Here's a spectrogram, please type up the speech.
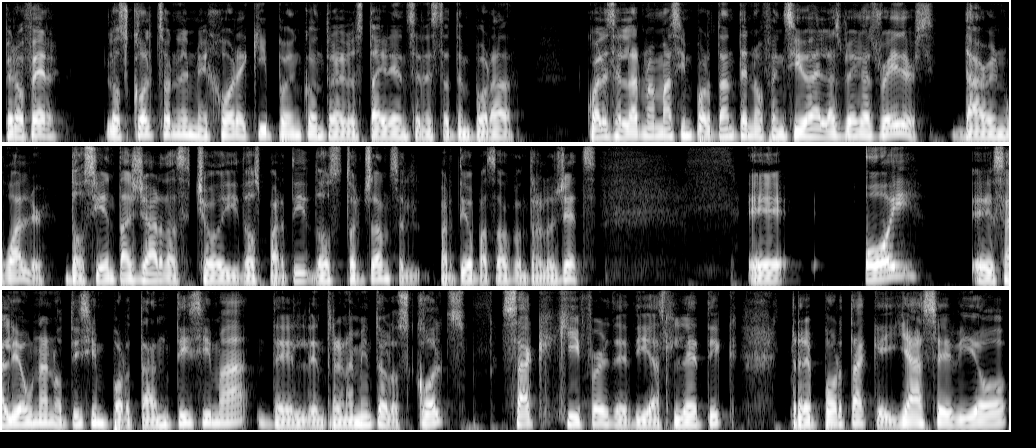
Pero Fer, los Colts son el mejor equipo en contra de los Titans en esta temporada. ¿Cuál es el arma más importante en ofensiva de Las Vegas Raiders? Darren Waller. 200 yardas echó y dos, dos touchdowns el partido pasado contra los Jets. Eh, hoy eh, salió una noticia importantísima del entrenamiento de los Colts. Zach Kiefer de The Athletic reporta que ya se vio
